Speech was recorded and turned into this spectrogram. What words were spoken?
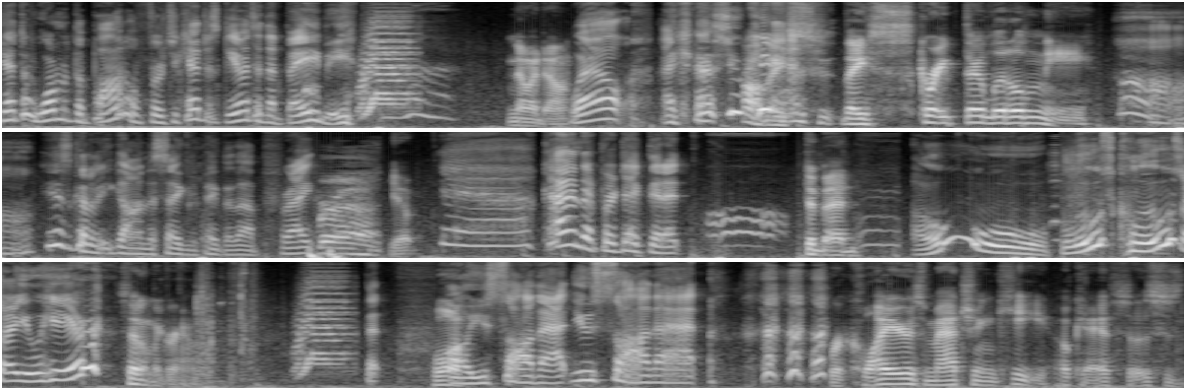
have to warm up the bottle first. You can't just give it to the baby. No, I don't. Well, I guess you Oh, they, can. s- they scraped their little knee. Aw, he's gonna be gone the second you pick that up, right? Bruh. Yep. Yeah, kind of predicted it. To bed. Oh, Blue's Clues, are you here? Sit on the ground. That, Whoa. oh, you saw that. You saw that. Requires matching key. Okay, so this is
